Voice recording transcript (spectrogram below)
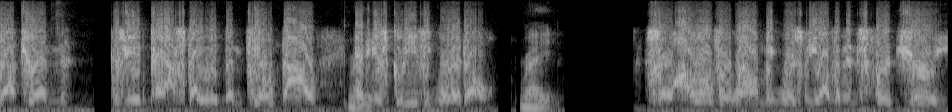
veteran because he had passed, I had been killed now, and his grieving widow. Right. So how overwhelming was the evidence for a jury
